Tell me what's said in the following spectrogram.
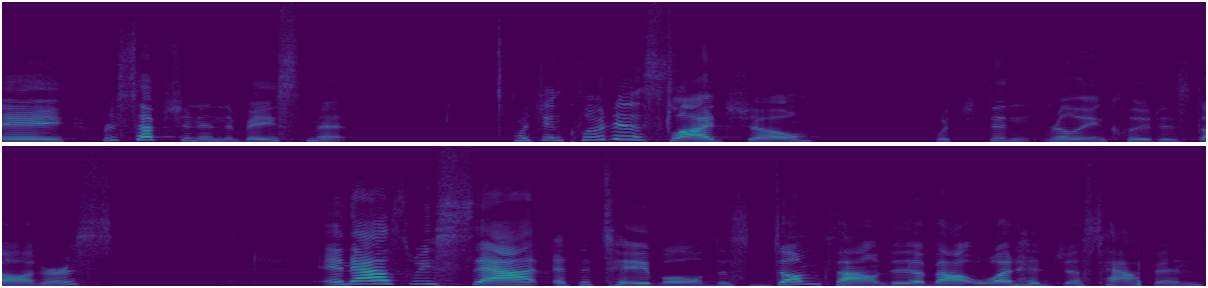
a reception in the basement, which included a slideshow, which didn't really include his daughters. And as we sat at the table, just dumbfounded about what had just happened,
